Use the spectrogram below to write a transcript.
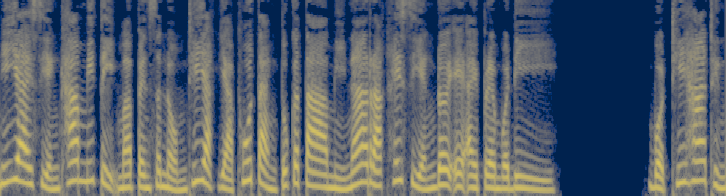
นิยายเสียงข้ามมิติมาเป็นสนมที่อยากอย่าผู้แต่งตุ๊กตาหมีน่ารักให้เสียงโดย AI เปรมวดี บทที่5ถึง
